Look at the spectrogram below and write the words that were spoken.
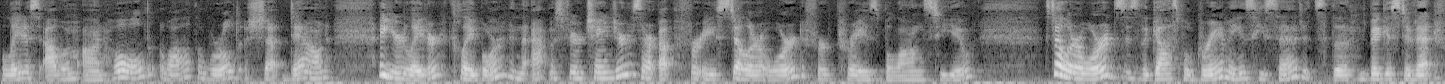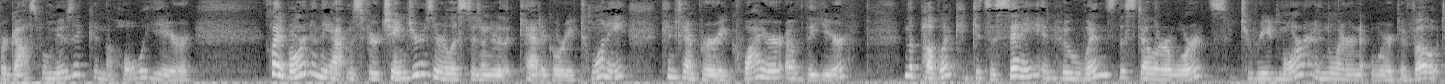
latest album on hold while the world shut down. A year later, Clayborn and the Atmosphere Changers are up for a Stellar Award for Praise Belongs to You. Stellar Awards is the Gospel Grammys, he said. It's the biggest event for gospel music in the whole year. Clayborn and the Atmosphere Changers are listed under the category 20 Contemporary Choir of the Year. The public gets a say in who wins the Stellar Awards. To read more and learn where to vote,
